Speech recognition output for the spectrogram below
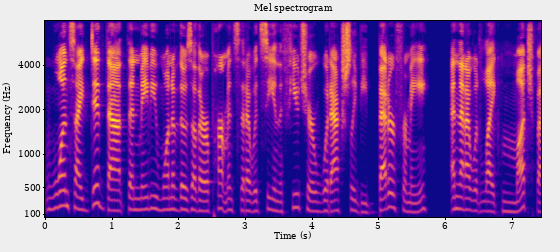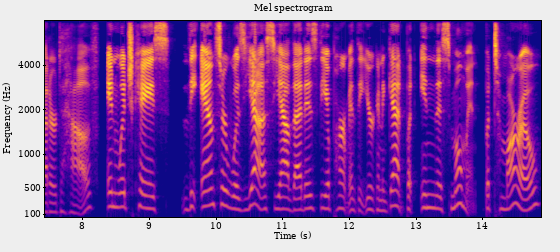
once I did that, then maybe one of those other apartments that I would see in the future would actually be better for me and that I would like much better to have. In which case, the answer was yes, yeah, that is the apartment that you're going to get, but in this moment. But tomorrow,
